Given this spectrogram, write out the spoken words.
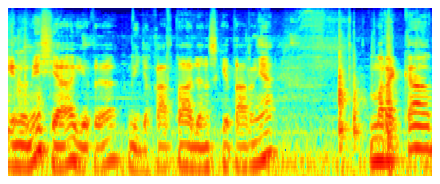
Indonesia gitu ya di Jakarta dan sekitarnya mereka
